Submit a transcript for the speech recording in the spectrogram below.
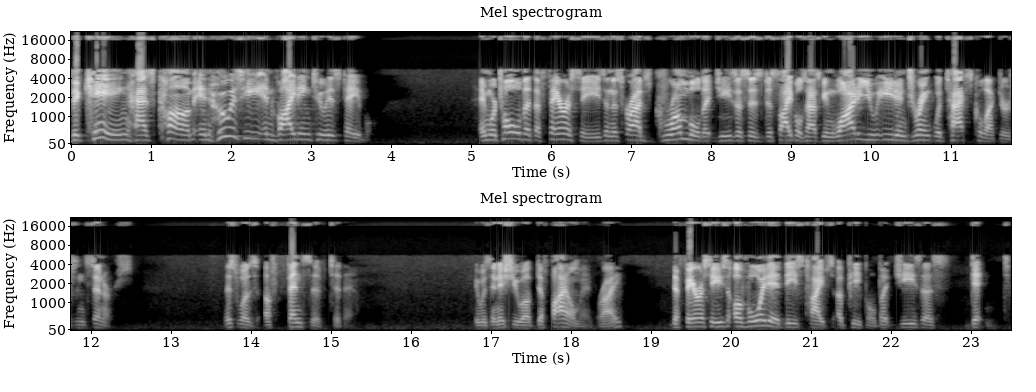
The king has come and who is he inviting to his table? And we're told that the Pharisees and the scribes grumbled at Jesus' disciples asking, why do you eat and drink with tax collectors and sinners? This was offensive to them. It was an issue of defilement, right? The Pharisees avoided these types of people, but Jesus didn't.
